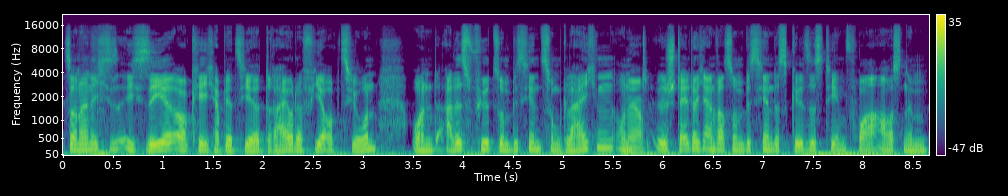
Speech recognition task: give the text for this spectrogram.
Sondern ich, ich sehe, okay, ich habe jetzt hier drei oder vier Optionen und alles führt so ein bisschen zum Gleichen. Und ja. Äh, stellt euch einfach so ein bisschen das Skillsystem vor aus einem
